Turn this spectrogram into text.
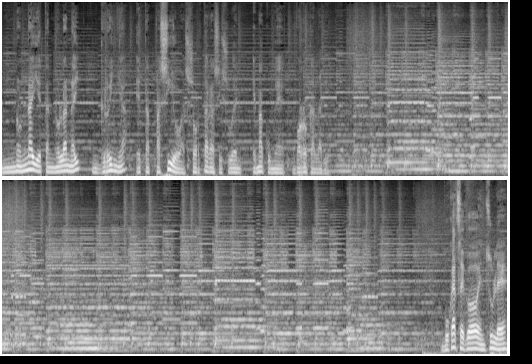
Non nahi eta nola nahi, grina eta pasioa sortarazi zuen emakume borrokalari. Bukatzeko entzule,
